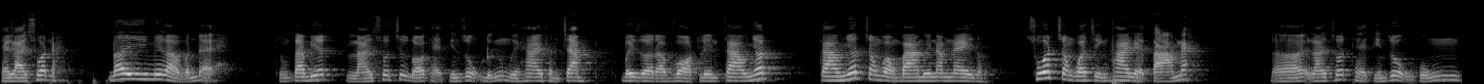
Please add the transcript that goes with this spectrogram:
Cái lãi suất này, đây mới là vấn đề. Chúng ta biết lãi suất trước đó thẻ tín dụng đứng ở 12%, bây giờ đã vọt lên cao nhất, cao nhất trong vòng 30 năm nay rồi. Suốt trong quá trình 208 này. Đấy, lãi suất thẻ tín dụng cũng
